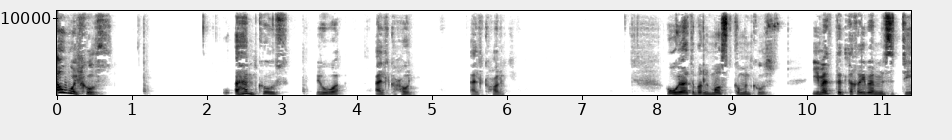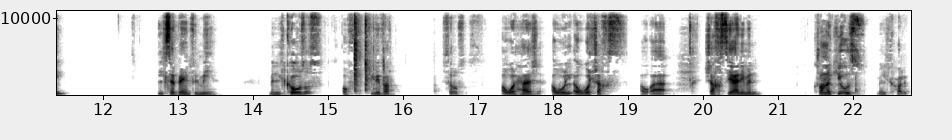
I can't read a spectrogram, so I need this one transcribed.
أول cause وأهم cause اللي هو الكحول ال alcoholic. هو يعتبر ال most common cause يمثل تقريبا من 60 ل 70% من ال causes of liver cirrhosis أول حاجة أول أول شخص أو آه شخص يعني من chronic use من ال alcoholic.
